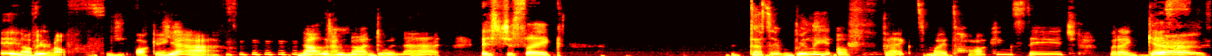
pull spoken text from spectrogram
it now that you're not fucking. Yeah. now that I'm not doing that, it's just like, does it really affect my talking stage? But I guess yes.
